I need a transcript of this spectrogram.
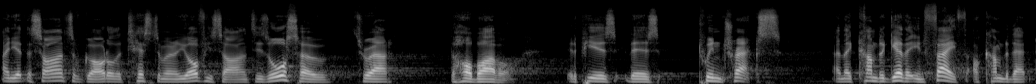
And yet, the silence of God, or the testimony of his silence, is also throughout the whole Bible. It appears there's twin tracks, and they come together in faith. I'll come to that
